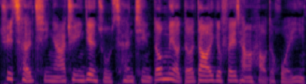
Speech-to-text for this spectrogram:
去澄清啊，去营建组澄清，都没有得到一个非常好的回应。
